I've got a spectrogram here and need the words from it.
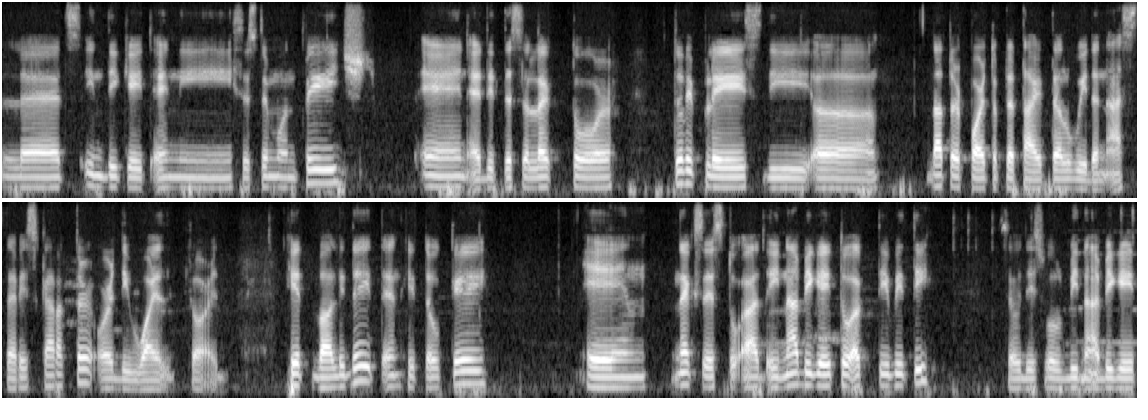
let's indicate any system one page and edit the selector to replace the uh, latter part of the title with an asterisk character or the wildcard hit validate and hit OK. And next is to add a navigate to activity. So this will be navigate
